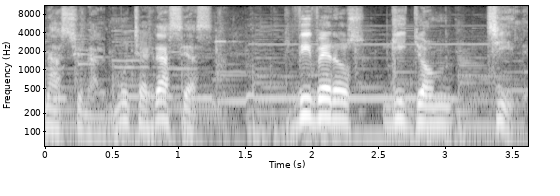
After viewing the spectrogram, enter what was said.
nacional. Muchas gracias, Viveros Guillón Chile.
